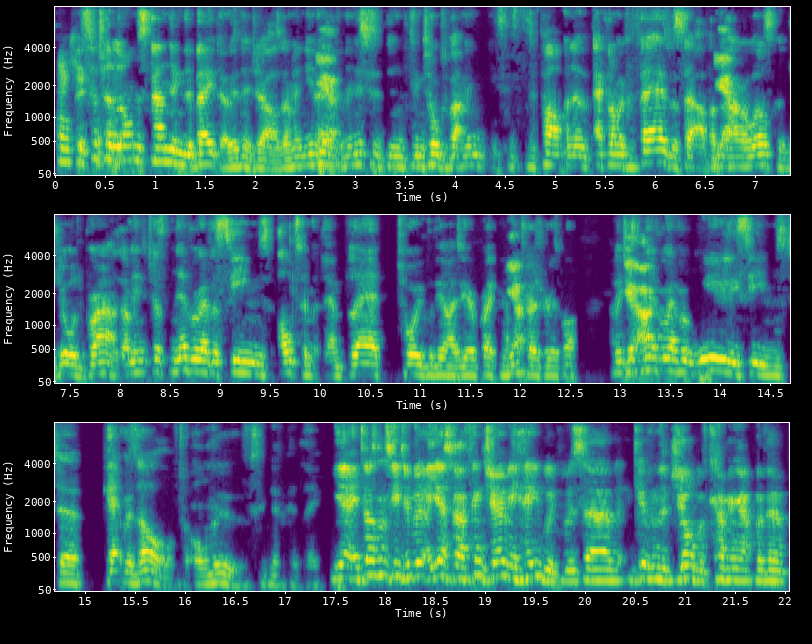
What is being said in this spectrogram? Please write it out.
Thank you. It's such a long-standing debate, though, isn't it, Giles? I mean, you know, yeah. I mean, this has been, been, talked about. I mean, since the Department of Economic Affairs was set up by yeah. Harold Wilson, George Brown. I mean, it just never ever seems ultimately. And Blair toyed with the idea of breaking up yeah. the Treasury as well. I mean, it just yeah, never I, ever really seems to get resolved or move significantly. Yeah, it doesn't seem to move. Yes, I think Jeremy Heywood was uh, given the job of coming up with an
